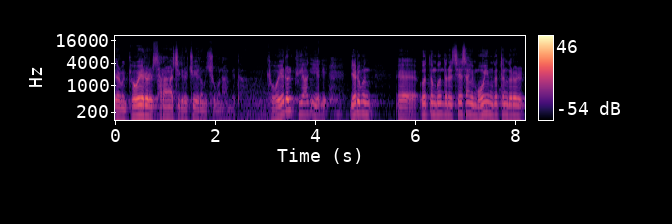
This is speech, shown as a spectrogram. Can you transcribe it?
여러분 교회를 사랑하시기를 주의 이름으로 축원합니다. 교회를 귀하게 여기 여러분 에, 어떤 분들은 세상의 모임 같은 거를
